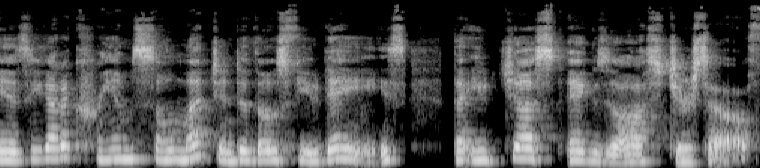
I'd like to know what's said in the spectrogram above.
is you got to cram so much into those few days that you just exhaust yourself.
